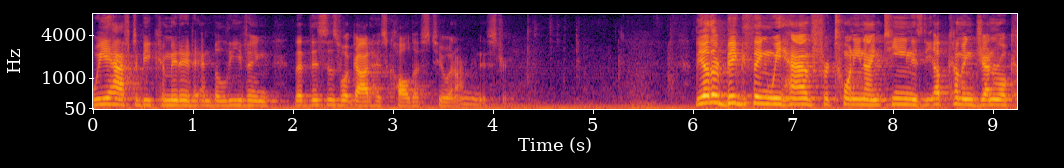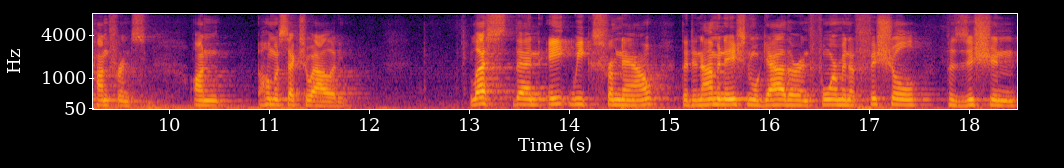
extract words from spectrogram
We have to be committed and believing that this is what God has called us to in our ministry. The other big thing we have for 2019 is the upcoming General Conference on homosexuality. less than eight weeks from now, the denomination will gather and form an official position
